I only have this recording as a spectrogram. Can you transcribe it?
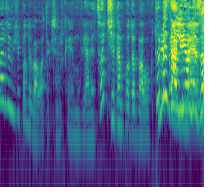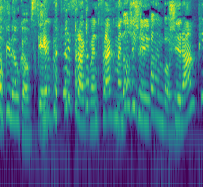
bardzo mi się podobała ta książka, ja mówię, ale co ci się tam podobało? Który Medaliony fragment? Zofii Naukowskiej. Jakby który fragment? Fragment Zdążyć przy, przed Panem Bogiem. przy rampie,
